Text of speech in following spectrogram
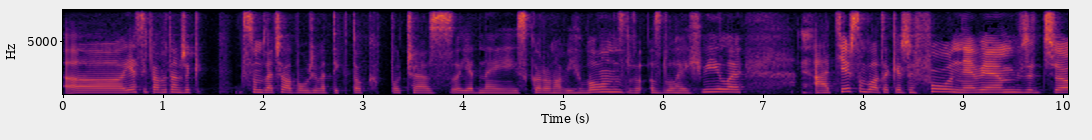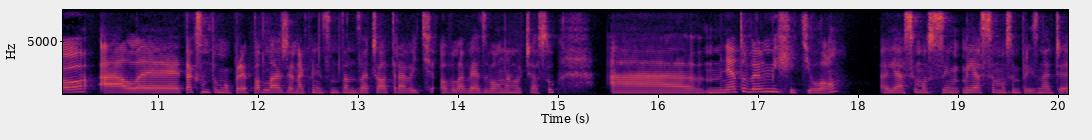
Uh, ja si pamätám, že som začala používať TikTok počas jednej z koronových vln z, z dlhej chvíle. A tiež som bola také, že fú, neviem, že čo, ale tak som tomu prepadla, že nakoniec som tam začala tráviť oveľa viac voľného času. A mňa to veľmi chytilo, ja si, musím, ja si musím priznať, že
